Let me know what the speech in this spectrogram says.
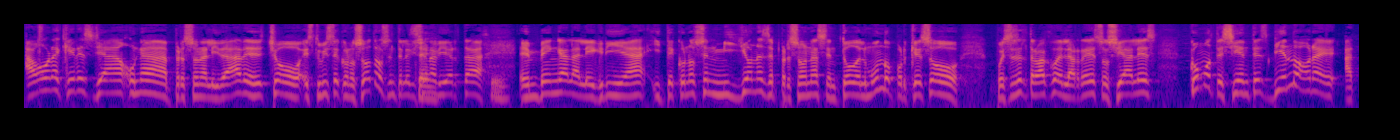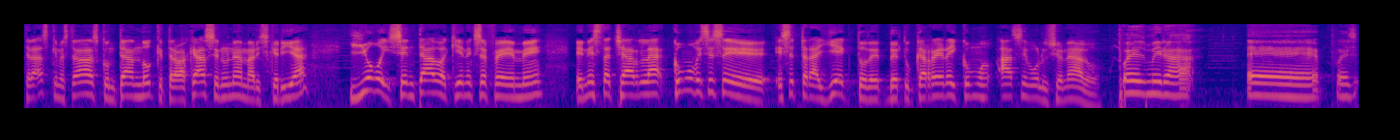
Ahora que eres ya una personalidad, de hecho, estuviste con nosotros en televisión Sí, abierta sí. en Venga la Alegría y te conocen millones de personas en todo el mundo, porque eso, pues es el trabajo de las redes sociales. ¿Cómo te sientes viendo ahora eh, atrás que me estabas contando que trabajabas en una marisquería y hoy sentado aquí en XFM en esta charla, cómo ves ese, ese trayecto de, de tu carrera y cómo has evolucionado? Pues mira, eh, pues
